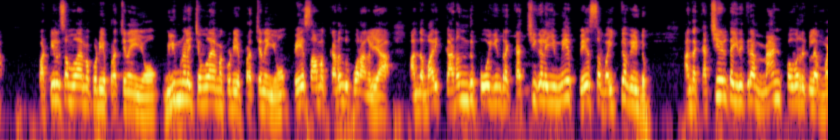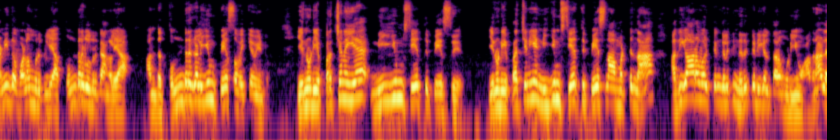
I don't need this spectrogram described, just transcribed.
பட்டியல் சமுதாய மக்களுடைய பிரச்சனையும் விளிம்புநிலை சமுதாய மக்களுடைய பிரச்சனையும் பேசாம கடந்து போறாங்க இல்லையா? அந்த மாதிரி கடந்து போகின்ற கட்சிகளையுமே பேச வைக்க வேண்டும். அந்த கட்சிகள்கிட்ட இருக்கிற மேன் பவர் இருக்குல்ல மனித வளம் இருக்கு இல்லையா? தொண்டர்கள் இருக்காங்க இல்லையா? அந்த தொண்டர்களையும் பேச வைக்க வேண்டும். என்னுடைய பிரச்சனைய நீயும் சேர்த்து பேசு. என்னுடைய பிரச்சனையை நீயும் சேர்த்து பேசினா மட்டும்தான் அதிகார வர்க்கங்களுக்கு நெருக்கடிகள் தர முடியும். அதனால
